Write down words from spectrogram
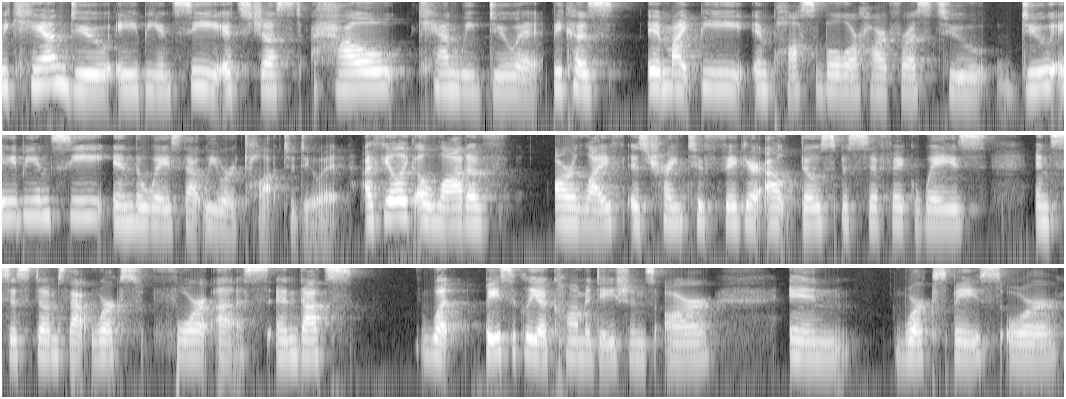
We can do A, B, and C. It's just how can we do it? Because it might be impossible or hard for us to do A, B, and C in the ways that we were taught to do it. I feel like a lot of our life is trying to figure out those specific ways and systems that works for us. And that's what basically accommodations are in workspace or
